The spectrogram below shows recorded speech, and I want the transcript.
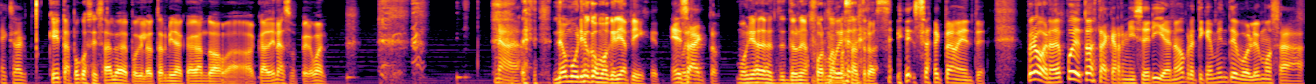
Exacto. Que tampoco se salva porque lo termina cagando a, a cadenazos, pero bueno. Nada. No murió como quería Pinhead. Exacto. Murió de, de una forma Murió- más atroz. Exactamente. Pero bueno, después de toda esta carnicería, ¿no? Prácticamente volvemos a,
